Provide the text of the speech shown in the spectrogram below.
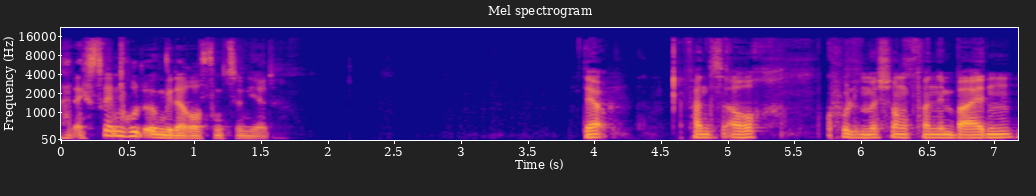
hat extrem gut irgendwie darauf funktioniert. Ja, fand es auch coole Mischung von den beiden.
